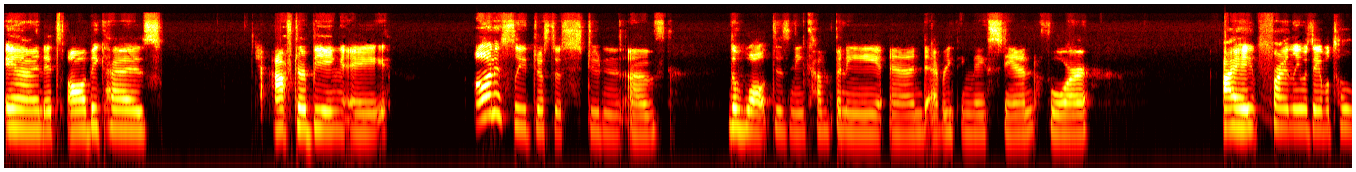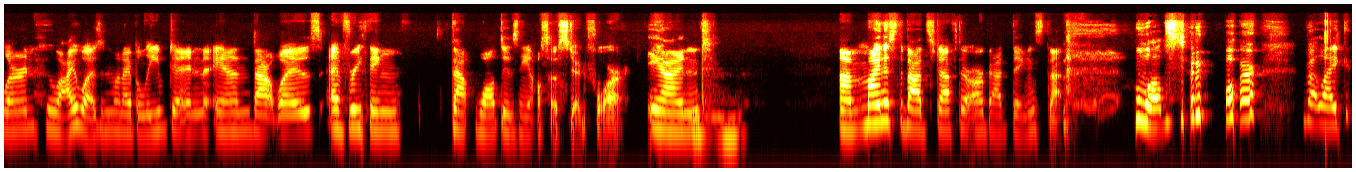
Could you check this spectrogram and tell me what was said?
And it's all because after being a honestly just a student of the Walt Disney Company and everything they stand for, I finally was able to learn who I was and what I believed in, and that was everything that Walt Disney also stood for. And um, minus the bad stuff, there are bad things that Walt stood for, but like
